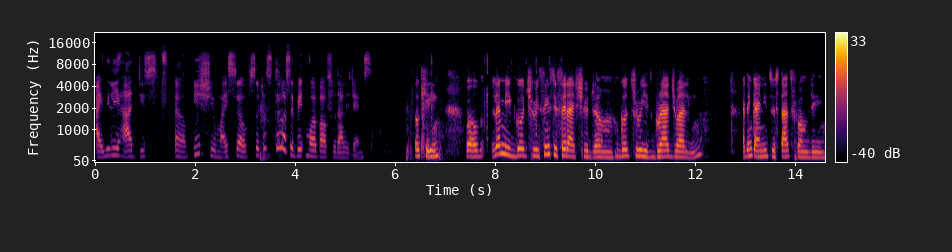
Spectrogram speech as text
I really had this um, issue myself. So just tell us a bit more about food allergens. Okay. Well, let me go through. Since you said I should um go through it gradually, I think I need to start from the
